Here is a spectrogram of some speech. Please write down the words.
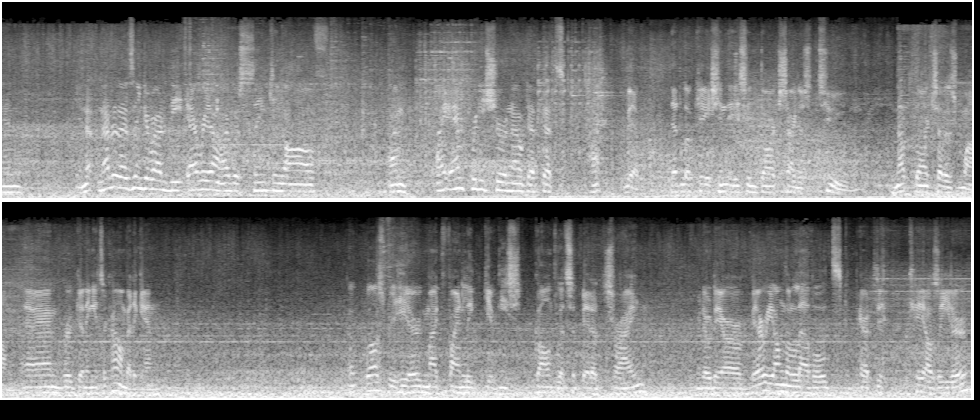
And you know, now that I think about the area I was thinking of, I'm, I am pretty sure now that that's, uh, yeah, that location is in Darksiders 2, not Darksiders 1, and we're getting into combat again. Uh, whilst we're here, we might finally give these gauntlets a better try, even know, they are very underleveled compared to Chaos Eater.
